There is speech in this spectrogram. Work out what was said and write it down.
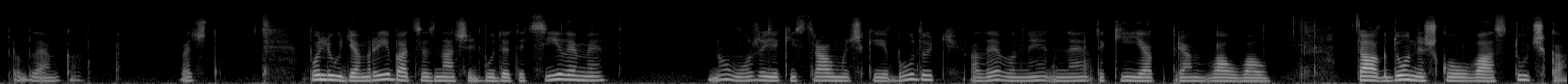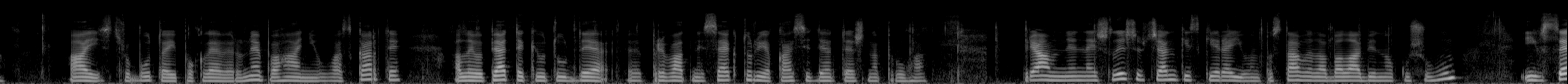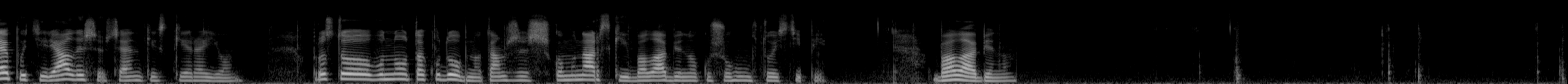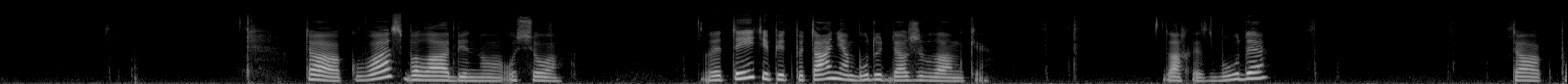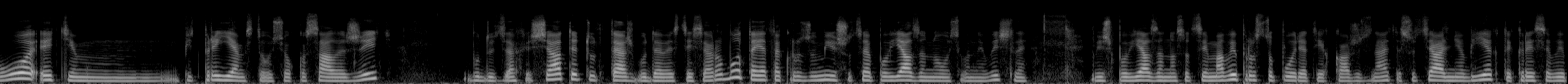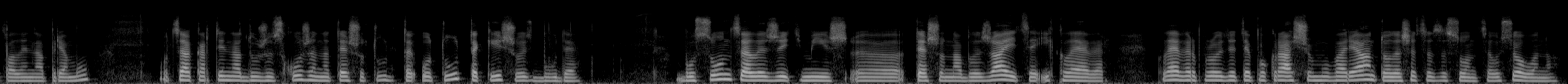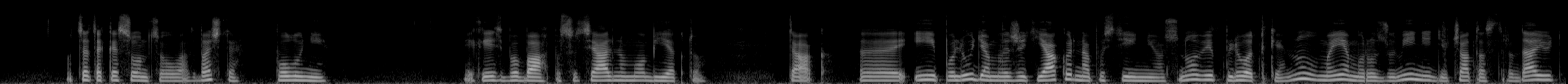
Проблемка. Бачите? По людям риба, це значить будете цілими. Ну, може, якісь травмочки будуть, але вони не такі, як прям вау-вау. Так, донишко у вас, тучка, аїст, робота і по клеверу. Непогані у вас карти, але опять-таки отут, де е, приватний сектор, якась іде теж напруга. Прям не знайшли Шевченківський район. Поставила Балабіно Кушугум. І все потеряли Шевченківський район. Просто воно так удобно. Там же ж комунарський Балабіно, Кушугум в той степі. Балабіно. Так, у вас Балабіно, ось. Летить і під питанням будуть даже вламки. Захист буде. Так, по этим підприємству ось коса лежить. Будуть захищати. Тут теж буде вестися робота. Я так розумію, що це пов'язано, ось вони вийшли. Більш пов'язано з цим. А ви просто поряд, як кажуть, знаєте, соціальні об'єкти, криси випали напряму. Оця картина дуже схожа на те, що тут, отут таки щось буде. Бо сонце лежить між е, те, що наближається, і клевер. Клевер пройдете по кращому варіанту, що це за сонце? Ось воно. Оце таке сонце у вас, бачите? По луні. Якийсь бабах по соціальному об'єкту. Так. Е, і по людям лежить якорь на постійній основі пльотки. Ну, в моєму розумінні дівчата страдають.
